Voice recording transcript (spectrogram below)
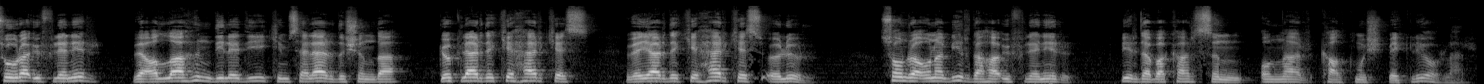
Sura üflenir ve Allah'ın dilediği kimseler dışında göklerdeki herkes ve yerdeki herkes ölür. Sonra ona bir daha üflenir, bir de bakarsın onlar kalkmış bekliyorlar.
